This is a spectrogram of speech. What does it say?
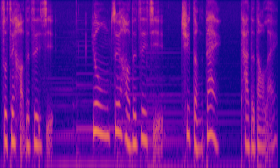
做最好的自己。用最好的自己去等待他的到来。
